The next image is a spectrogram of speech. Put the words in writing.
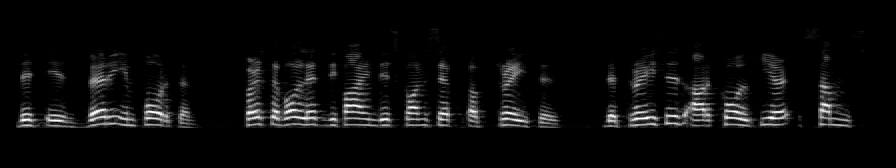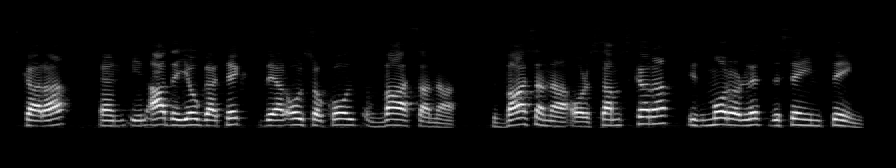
This is very important. First of all, let's define this concept of traces. The traces are called here samskara, and in other yoga texts they are also called vasana. Vasana or samskara is more or less the same thing.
